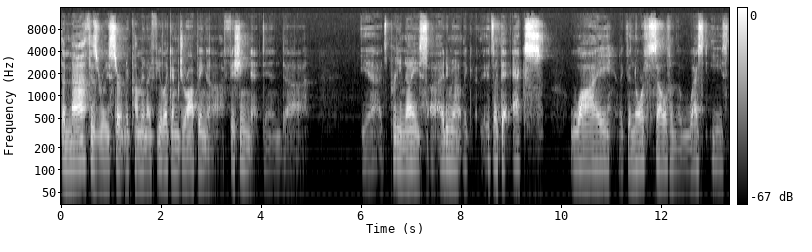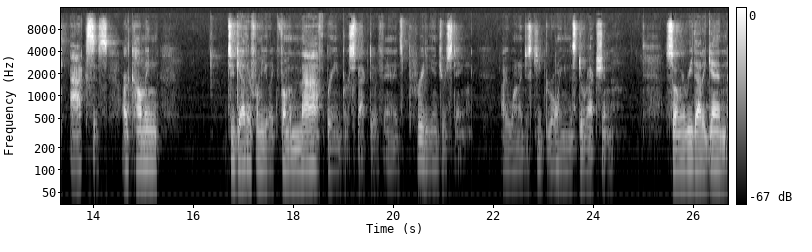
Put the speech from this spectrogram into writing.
the math is really starting to come in. I feel like I'm dropping a fishing net, and uh, yeah, it's pretty nice. I do not like. It's like the X, Y, like the north, south, and the west, east axis are coming together for me, like from a math brain perspective, and it's pretty interesting. I want to just keep growing in this direction. So I'm going to read that again.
